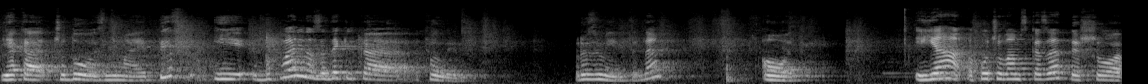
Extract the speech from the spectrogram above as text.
яка чудово знімає тиск і буквально за декілька хвилин. Розумієте, да? От. І я хочу вам сказати, що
